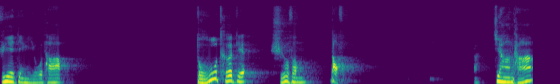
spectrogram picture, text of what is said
决定由他独特的学风道风啊，讲堂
